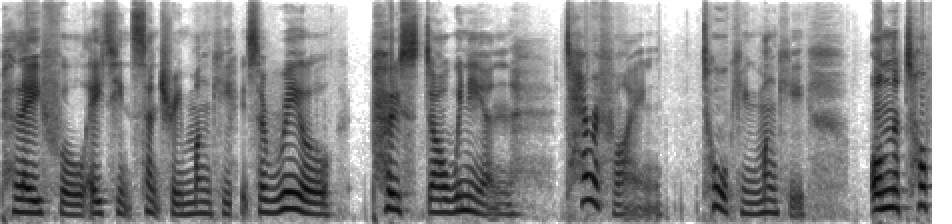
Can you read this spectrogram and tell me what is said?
playful 18th century monkey. It's a real post Darwinian terrifying talking monkey on the top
